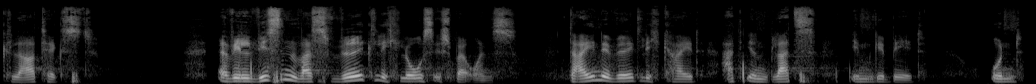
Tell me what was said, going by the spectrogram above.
Klartext. Er will wissen, was wirklich los ist bei uns. Deine Wirklichkeit hat ihren Platz im Gebet und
